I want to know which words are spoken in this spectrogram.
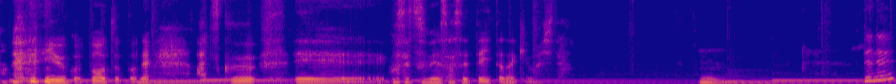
いうことをちょっとね熱く、えー、ご説明させていただきました。うん、でね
